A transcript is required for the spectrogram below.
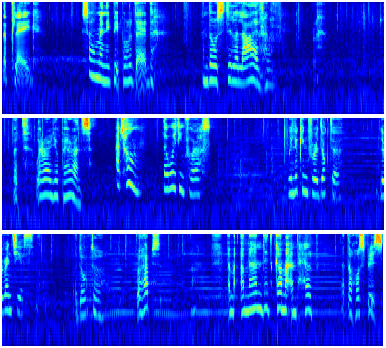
the plague. So many people dead. And those still alive have. But where are your parents? At home. They're waiting for us. We're looking for a doctor. Laurentius. A doctor? Perhaps. A, a man did come and help at the hospice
